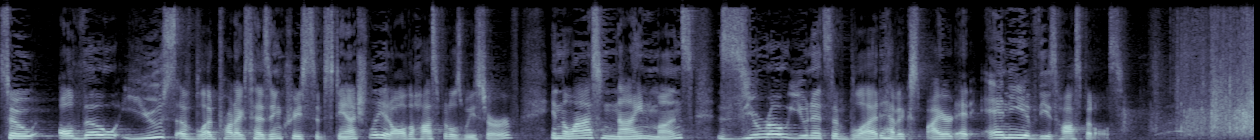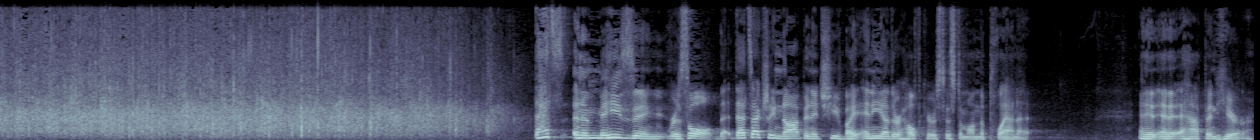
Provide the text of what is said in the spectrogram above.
So, although use of blood products has increased substantially at all the hospitals we serve, in the last nine months, zero units of blood have expired at any of these hospitals. That's an amazing result. That's actually not been achieved by any other healthcare system on the planet. And it, and it happened here.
